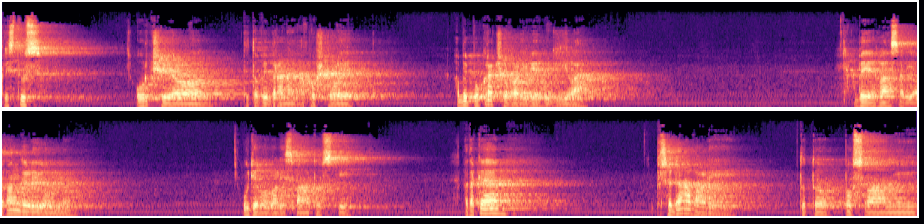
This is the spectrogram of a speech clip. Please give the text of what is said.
Kristus určil tyto vybrané apoštoly, aby pokračovali v jeho díle, aby hlásali evangelium, udělovali svátosti a také předávali toto poslání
